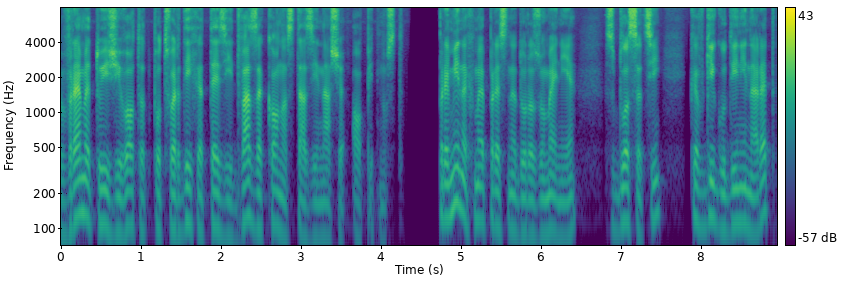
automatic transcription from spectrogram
Времето и животът потвърдиха тези два закона с тази наша опитност. Преминахме през недоразумения, сблъсъци, къвги години наред,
